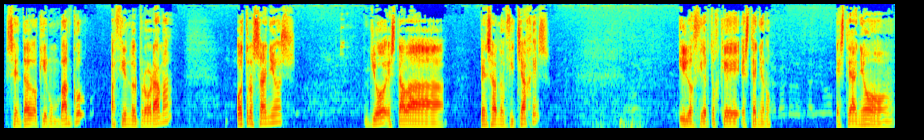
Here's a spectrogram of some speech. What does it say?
sentado aquí en un banco, haciendo el programa. Otros años yo estaba pensando en fichajes y lo cierto es que este año no. Este año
